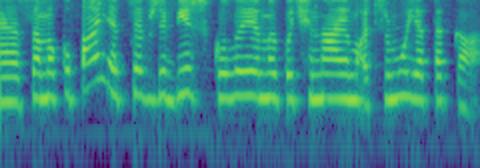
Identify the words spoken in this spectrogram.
е, самокопання це вже більш коли ми починаємо, а чому я така?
